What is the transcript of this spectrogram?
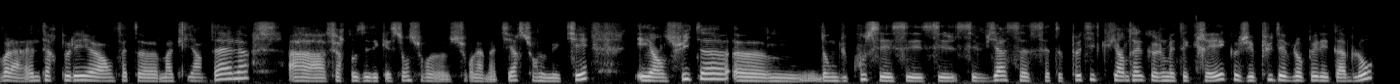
voilà, à interpeller en fait ma clientèle, à faire poser des questions sur, sur la matière, sur le métier. Et ensuite, donc du coup, c'est via cette petite clientèle que je m'étais créée que j'ai pu développer les tableaux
